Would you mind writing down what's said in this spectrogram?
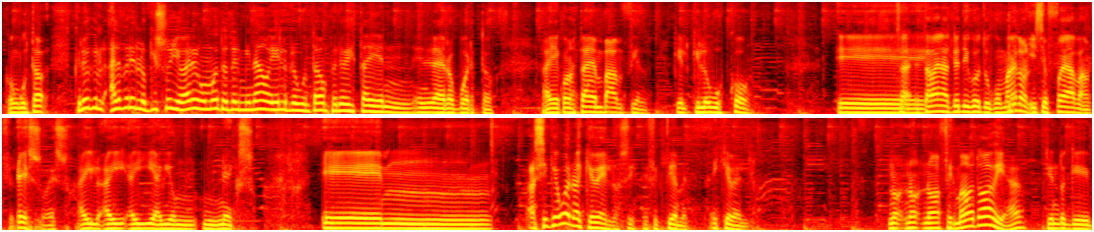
con Gustavo. Creo que Álvarez lo quiso llevar en un momento determinado y él le preguntaba a un periodista ahí en, en el aeropuerto, ahí cuando estaba en Banfield, que, que lo buscó. Eh, O sea, estaba en Atlético Tucumán perdón. y se fue a Banfield. Eso, eso. Ahí, ahí, ahí había un, un nexo. Eh, mm, así que bueno, hay que verlo, sí, efectivamente. Hay que verlo. No, no, no ha firmado todavía. ¿eh? Entiendo que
